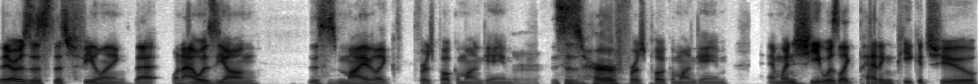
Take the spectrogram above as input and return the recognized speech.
there was this this feeling that when I was young, this is my like first Pokemon game. Mhm. This is her first Pokemon game, and when she was like petting Pikachu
